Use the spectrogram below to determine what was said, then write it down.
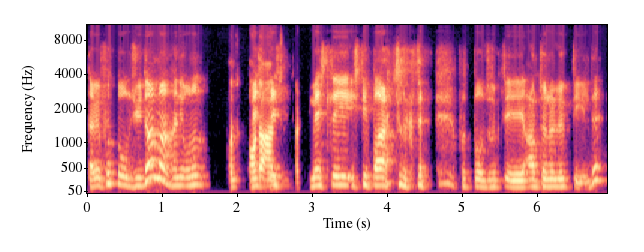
tabii futbolcuydu ama hani onun o, o da mes- mesleği istihbaratçılıktı. Futbolculuk, e, antrenörlük değildi.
